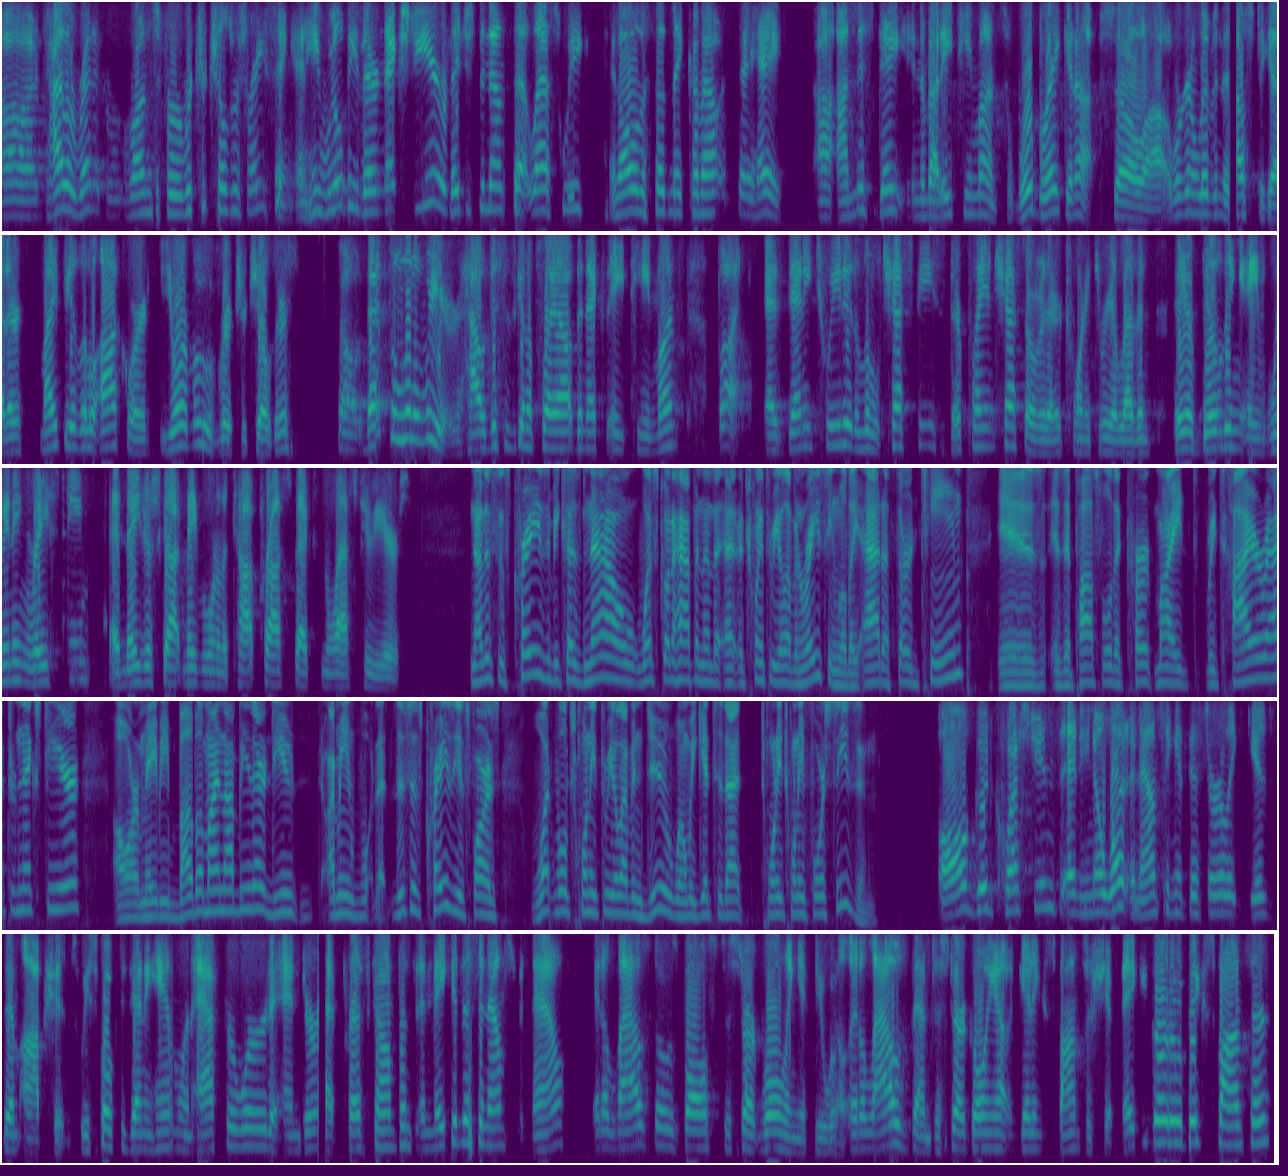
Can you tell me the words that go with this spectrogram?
uh, Tyler Reddick runs for Richard Childress Racing, and he will be there next year. They just announced that last week, and all of a sudden they come out and say, "Hey, uh, on this date in about 18 months, we're breaking up, so uh, we're going to live in this house together. Might be a little awkward. Your move, Richard Childress." So that's a little weird how this is going to play out the next 18 months. But as Denny tweeted, a little chess piece. They're playing chess over there, 2311. They are building a winning race team, and they just got maybe one of the top prospects in the last few years. Now this is crazy because now what's going to happen in the, at 2311 Racing? Will they add a third team? Is is it possible that Kurt might retire after next year? or maybe Bubba might not be there. Do you? I mean, this is crazy as far as what will 2311 do when we get to that 2024 season. All good questions, and you know what? Announcing it this early gives them options. We spoke to Denny Hamlin afterward and during that press conference, and making this announcement now, it allows those balls to start rolling, if you will. It allows them to start going out and getting sponsorship. They can go to a big sponsor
